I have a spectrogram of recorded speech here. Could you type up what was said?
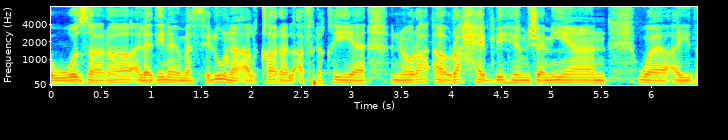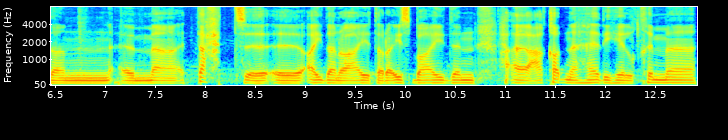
وزراء الذين يمثلون القارة الأفريقية ارحب بهم جميعا. وأيضا مع تحت أيضا رعاية الرئيس بايدن عقدنا هذه القمة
